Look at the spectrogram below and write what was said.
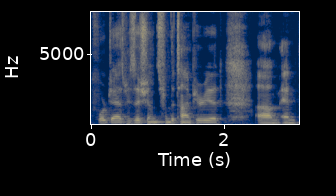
four jazz musicians from the time period, um, and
